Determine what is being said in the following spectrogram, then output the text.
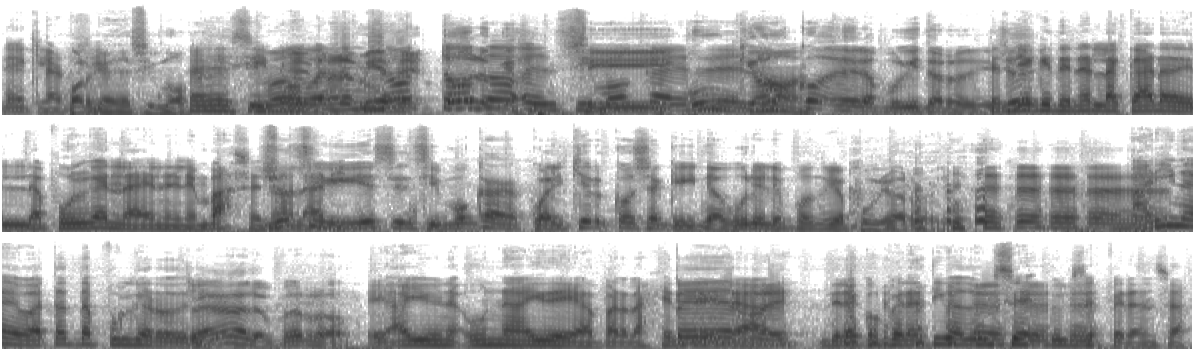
Eh, claro. Porque es de Simoca. Es de Simoca. Bueno, no todo lo que en Simoca es Un kiosco es de la Pulguita Rodríguez. Tendría que tener la cara de la pulga en, la, en el envase, ¿no? Yo si viviese en Simoca, cualquier cosa que inaugure le pondría Pulga Rodríguez. Harina de batata Pulga Rodríguez. Claro, perro. Eh, hay una, una, idea para la gente de la, de la, cooperativa Dulce, Dulce Esperanza.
